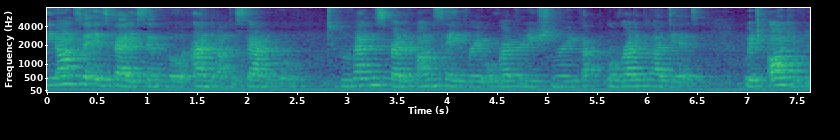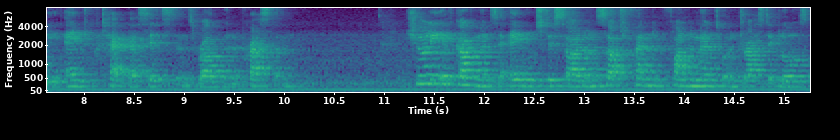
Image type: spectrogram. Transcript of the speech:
The answer is fairly simple and understandable. To prevent the spread of unsavoury or revolutionary or radical ideas, which arguably aim to protect their citizens rather than oppress them. Surely if governments are able to decide on such fundamental and drastic laws,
